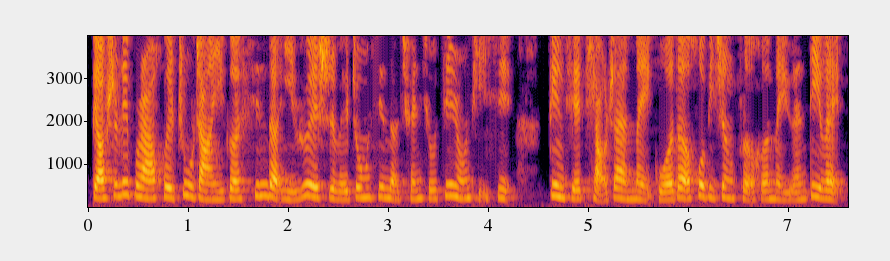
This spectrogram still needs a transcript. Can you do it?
表示 Libra 会助长一个新的以瑞士为中心的全球金融体系，并且挑战美国的货币政策和美元地位。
